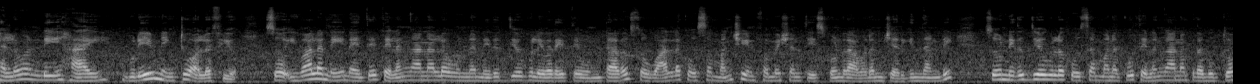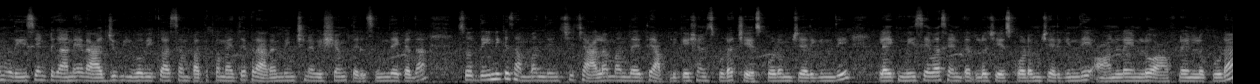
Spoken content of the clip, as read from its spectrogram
హలో అండి hi. Good evening to all of you. So ఇవాళ నేనైతే తెలంగాణలో ఉన్న నిరుద్యోగులు ఎవరైతే ఉంటారో సో వాళ్ళ కోసం మంచి ఇన్ఫర్మేషన్ తీసుకొని రావడం జరిగిందండి. సో నిరుద్యోగుల కోసం మనకు తెలంగాణ ప్రభుత్వం రీసెంట్గానే రాజు యువ వికాసం పథకం అయితే ప్రారంభించిన విషయం తెలిసిందే కదా. సో దీనికి సంబంధించి చాలామంది అయితే అప్లికేషన్స్ కూడా చేసుకోవడం జరిగింది. లైక్ మీ సేవా సెంటర్లో చేసుకోవడం జరిగింది ఆన్లైన్లో ఆఫ్లైన్లో కూడా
